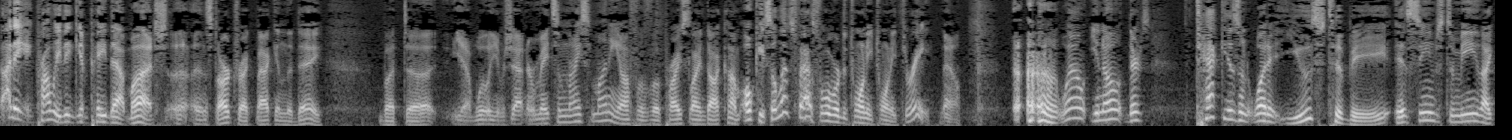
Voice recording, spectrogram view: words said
I think he probably didn't get paid that much uh, in Star Trek back in the day, but uh, yeah, William Shatner made some nice money off of uh, Priceline.com. Okay, so let's fast forward to 2023 now. well, you know, there's tech isn't what it used to be. It seems to me like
